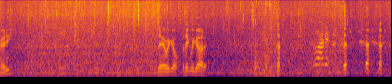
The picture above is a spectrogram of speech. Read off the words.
ready? There we go. I think we got it. Got it.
